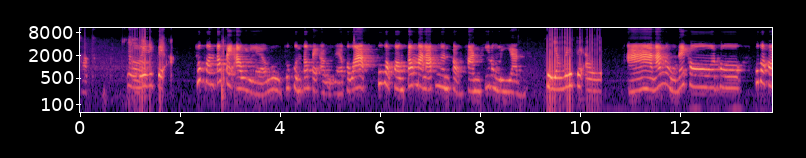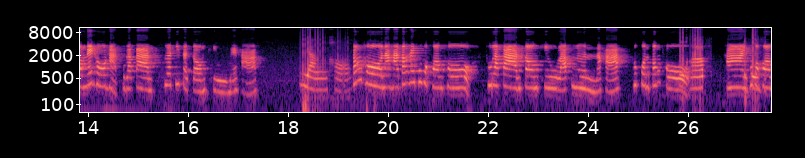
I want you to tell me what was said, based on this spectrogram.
ครับ ยังไม่ได้ไปเอา ทุกคนต้องไปเอาอยู่แล้วลูกทุกคนต้องไปเอาอยู่แล้ว เพราะว่าผู้ปกครองต้องมารับเงินสองพันที่โรงเรียน หนูยังไม่ได้ไปเอาเลยอ่าแล้วหนูได้โทรโทร ผู้ปกครองได้โทรหาธุรการเพื่อที่จะจองคิวไหมคะ ยังขอต้องโทรนะคะ ต้องให้ผู้ปกครองโทรธุรการจองคิวรับเงินนะคะ ทุกคนต้องโทรครับ ใช่ผู้ปกครอง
